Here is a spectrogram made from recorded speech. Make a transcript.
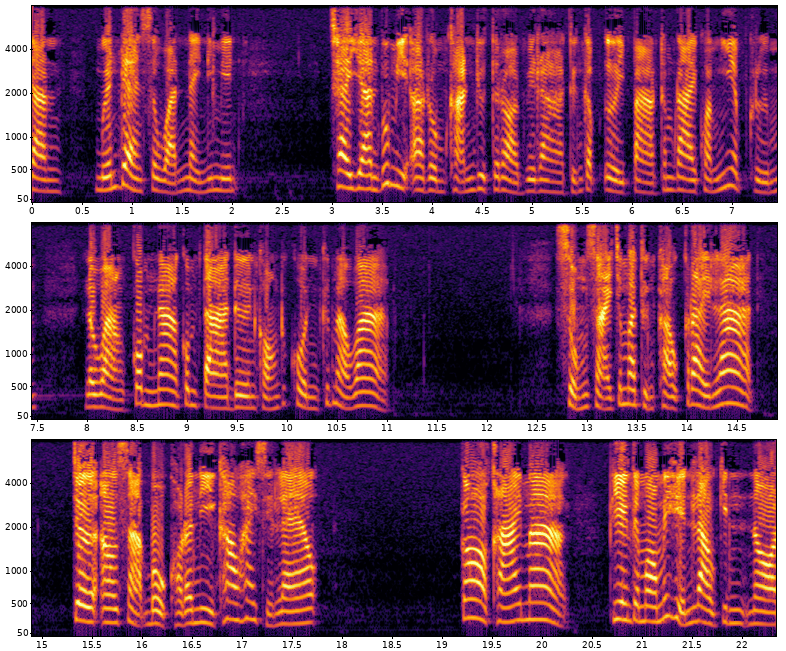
จรรย์ เหมือนแดนสวรรค์ในนิมิต ชายยันผู้มีอารมณ์ขันอยู่ตลอดเวลาถึงกับเอ่ยปากทำลายความเงียบขรึม ระหว่างก้มหน้าก้มตาเดินของทุกคนขึ้นมาว่า สงสัยจะมาถึงเขาไกลลาด เจอเอาสะโบกขรณีเข้าให้เสียแล้ว ก็คล้ายมาก เพียงแต่มองไม่เห็นเรากินนอน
